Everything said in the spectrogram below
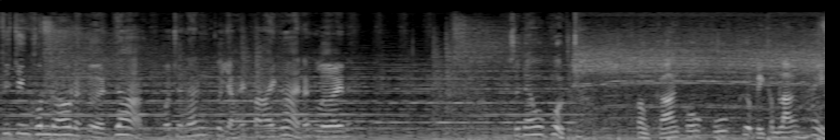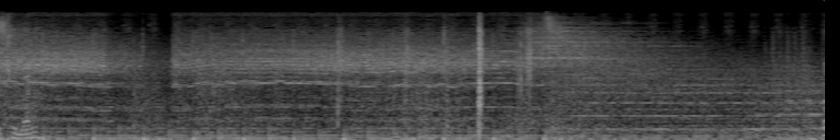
ที่จริงคนเราเน่ะเกิดยาก เพราะฉะนั้นก็อย่าให้ตายง่ายนักเลยนะ แสดงว่าพวกเจ้าต้องการโกคูเพื่อเป็นกำลังให้ใช่ไหมล่ะก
